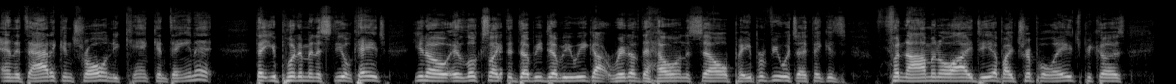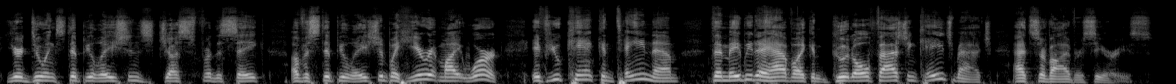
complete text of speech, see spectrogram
and it's out of control and you can't contain it, that you put him in a steel cage. You know, it looks like the WWE got rid of the Hell in a Cell pay per view, which I think is phenomenal idea by Triple H because you're doing stipulations just for the sake of a stipulation, but here it might work. If you can't contain them, then maybe they have like a good old fashioned cage match at Survivor Series.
